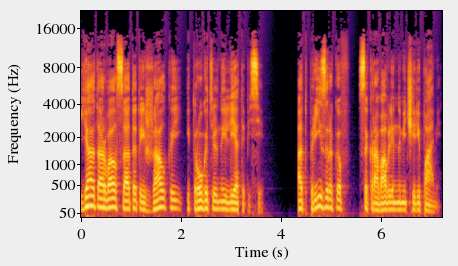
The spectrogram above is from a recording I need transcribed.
я оторвался от этой жалкой и трогательной летописи, от призраков с окровавленными черепами.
